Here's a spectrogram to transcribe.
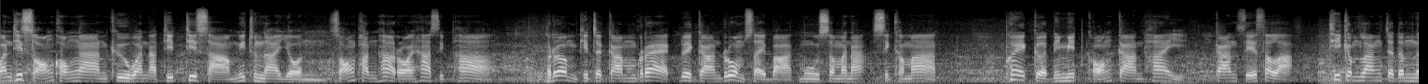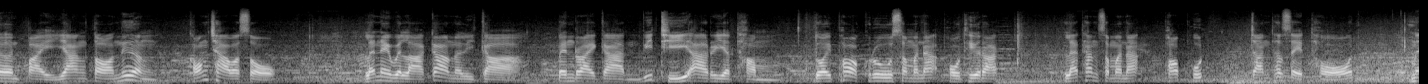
วันที่สองของงานคือวันอาทิตย์ที่ 3 มิถุนายน 2555 เริ่มกิจกรรมแรกด้วยการร่วมใส่บาตรหมู่สมณะสิกขมาศเพื่อให้เกิดนิมิตของการให้การเสียสละที่กำลังจะดำเนินไปอย่างต่อเนื่องของชาวอโศก และในเวลา 9 นาฬิกา เป็นรายการวิถีอารียธรรม โดยพ่อครูสมณะโพธิรักษ์ และท่านสมณะพ่อพุทธ จันทเศรษโถ ใน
